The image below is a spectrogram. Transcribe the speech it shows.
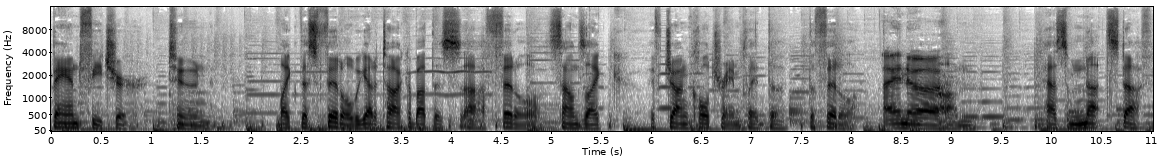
band feature tune. Like this fiddle, we got to talk about this uh, fiddle. Sounds like if John Coltrane played the the fiddle. I know. Um, has some nut stuff.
